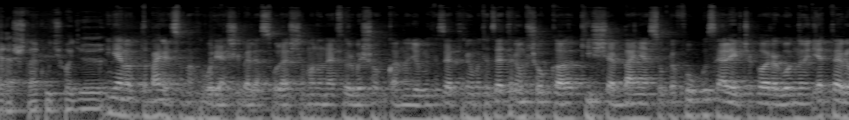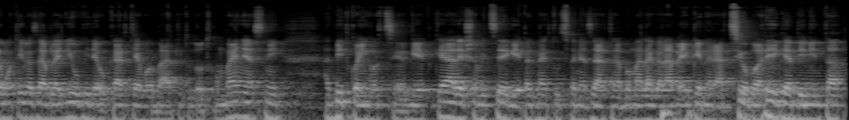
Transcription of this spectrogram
kerestek, úgyhogy... Igen, ott a bányászoknak óriási beleszólása van a networkben, sokkal nagyobb, mint az Ethereum. Tehát az Ethereum sokkal kisebb bányászokra fókuszál, elég csak arra gondolni, hogy Ethereumot igazából egy jó videokártyával bárki tud otthon bányászni, hát bitcoinhoz célgép kell, és amit célgépet meg tudsz venni, az általában már legalább egy generációban régebbi, mint a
